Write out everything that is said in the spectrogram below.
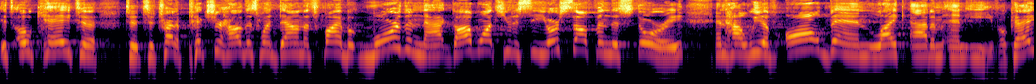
it's okay to, to, to try to picture how this went down. That's fine. But more than that, God wants you to see yourself in this story and how we have all been like Adam and Eve, okay?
